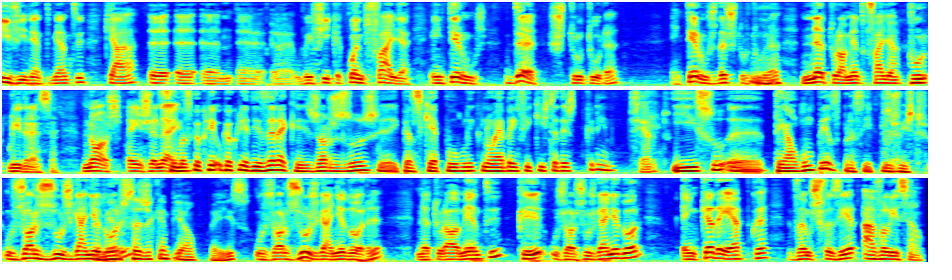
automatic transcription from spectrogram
Evidentemente que há o Benfica, quando falha em termos da estrutura, em termos da estrutura, uhum. naturalmente que falha por liderança. Nós, em janeiro... Sim, mas o que, eu queria, o que eu queria dizer é que Jorge Jesus, e penso que é público, não é benfiquista desde pequenino. Certo. E isso uh, tem algum peso para si, pelos certo. vistos. O Jorge Jesus ganhador... A seja campeão, é isso? O Jorge Jesus ganhador, naturalmente que o Jorge Jesus ganhador em cada época vamos fazer a avaliação.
